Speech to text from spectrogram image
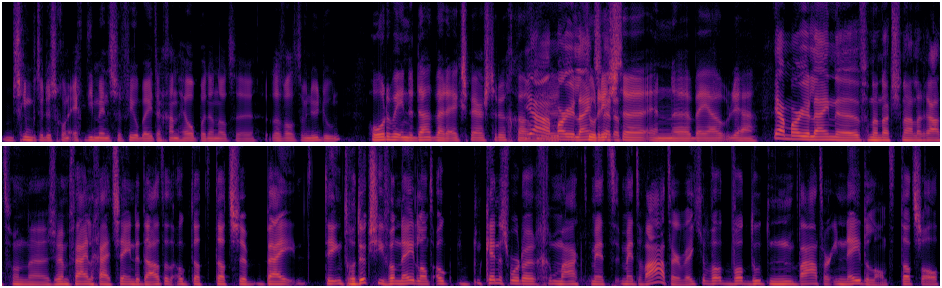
misschien moeten we dus gewoon echt die mensen veel beter gaan helpen dan dat, uh, dat wat we nu doen. Horen we inderdaad bij de experts terugkomen. Ja, Marjolein toeristen en uh, bij jou. Ja, ja Marjolein uh, van de Nationale Raad van Zwemveiligheid zei inderdaad dat ook dat, dat ze bij de introductie van Nederland ook kennis worden gemaakt met, met water. Weet je, wat, wat doet water in Nederland? Dat zal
